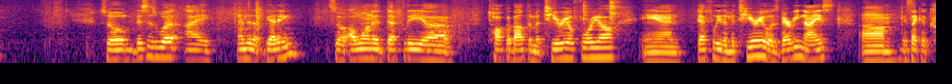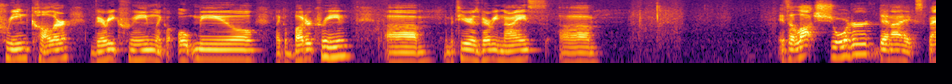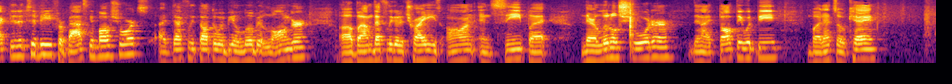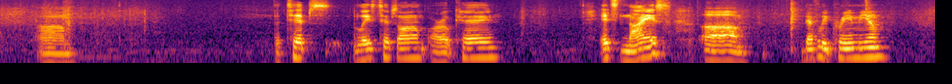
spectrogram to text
So this is what I ended up getting. So I want to definitely uh, talk about the material for y'all. And definitely the material is very nice. Um, it's like a cream color. Very cream, like an oatmeal, like a buttercream. Um, the material is very nice. Um, it's a lot shorter than I expected it to be for basketball shorts. I definitely thought they would be a little bit longer. Uh, but I'm definitely going to try these on and see. But they're a little shorter than I thought they would be. But that's okay. Um, the tips, lace tips on them are okay. It's nice. Um, definitely premium.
